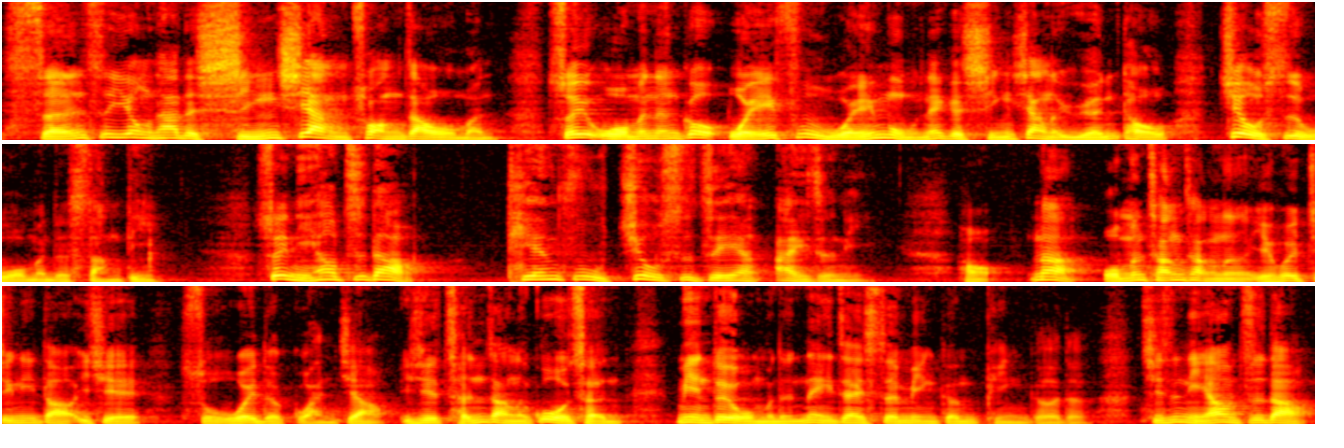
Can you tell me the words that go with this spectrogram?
神是用他的形象创造我们，所以我们能够为父为母，那个形象的源头就是我们的上帝。所以你要知道，天父就是这样爱着你。好，那我们常常呢也会经历到一些所谓的管教，一些成长的过程，面对我们的内在生命跟品格的。其实你要知道，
